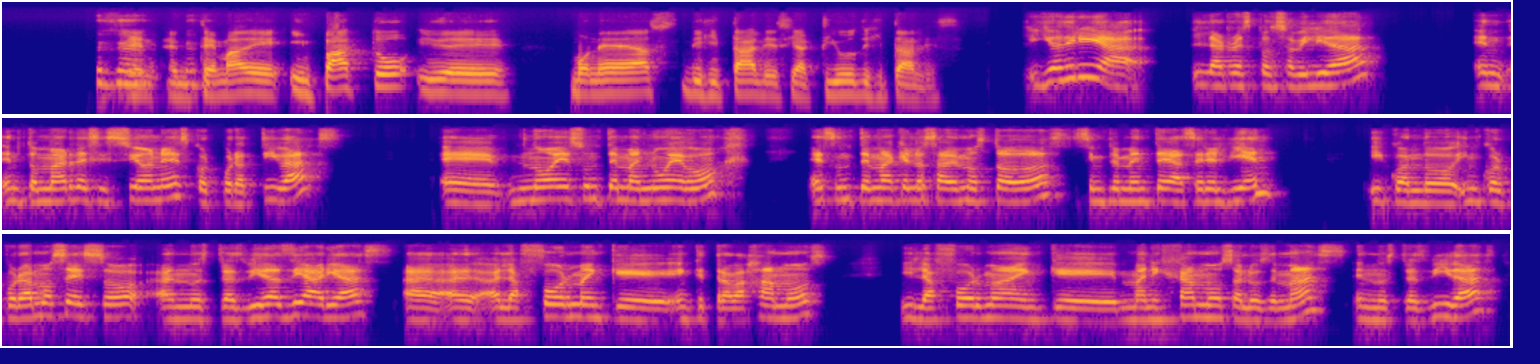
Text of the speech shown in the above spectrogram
en, en tema de impacto y de monedas digitales y activos digitales? Yo diría la responsabilidad en, tomar decisiones corporativas. Eh, no es un tema nuevo, es un tema que lo sabemos todos, simplemente hacer el bien. Y cuando incorporamos eso a nuestras vidas diarias, a, la forma en que, en que trabajamos y la forma en que manejamos a los demás en nuestras vidas,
